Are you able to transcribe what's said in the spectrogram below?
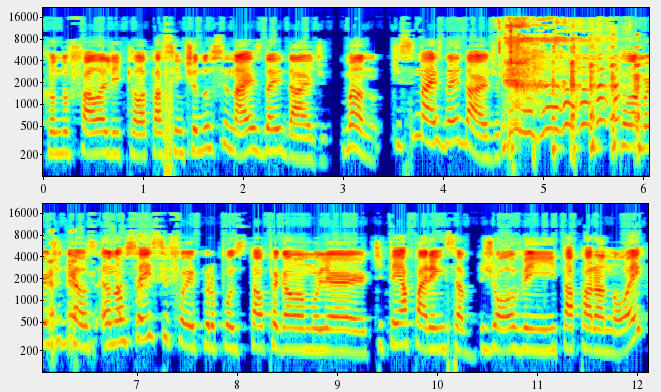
quando fala ali que ela tá sentindo sinais da idade. Mano, que sinais da idade? Pelo amor de Deus, eu não sei se foi proposital pegar uma mulher que tem aparência jovem e tá paranoica,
